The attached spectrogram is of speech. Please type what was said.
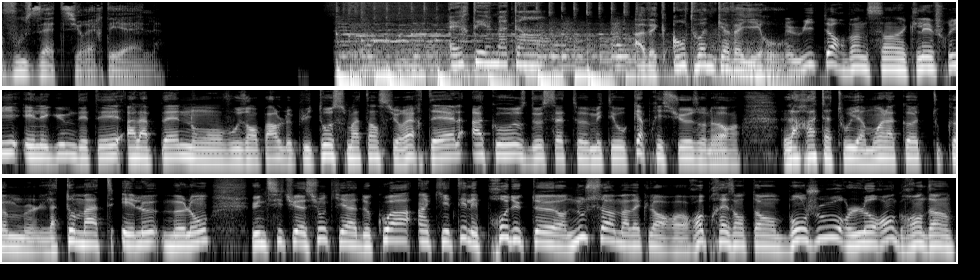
vous êtes sur RTL. RTL Matin. Avec Antoine Cavallero. 8h25, les fruits et légumes d'été à la peine. On vous en parle depuis tôt ce matin sur RTL à cause de cette météo capricieuse au nord. La ratatouille à moins la côte, tout comme la tomate et le melon. Une situation qui a de quoi inquiéter les producteurs. Nous sommes avec leurs représentants. Bonjour Laurent Grandin.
